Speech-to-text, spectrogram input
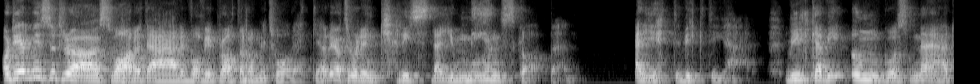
Och delvis så tror jag svaret är vad vi pratade om i två veckor. Jag tror den kristna gemenskapen är jätteviktig här. Vilka vi umgås med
